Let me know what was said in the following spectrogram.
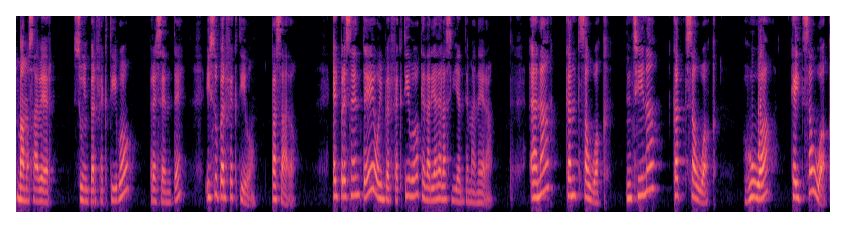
Vamos a ver su imperfectivo, presente, y su perfectivo, pasado. El presente o imperfectivo quedaría de la siguiente manera. أنا كنتسوق انتينا كتسوق هو كيتسوق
